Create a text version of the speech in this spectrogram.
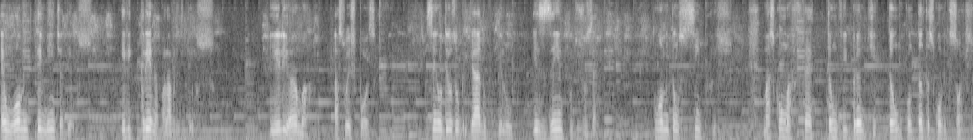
é um homem temente a Deus. Ele crê na palavra de Deus. E ele ama a sua esposa. Senhor Deus, obrigado pelo exemplo de José. Um homem tão simples, mas com uma fé tão vibrante, tão com tantas convicções.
